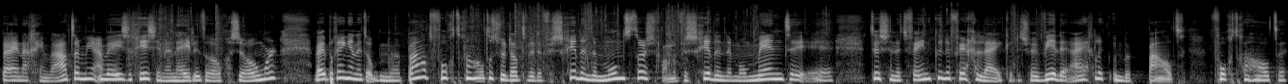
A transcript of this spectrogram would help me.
bijna geen water meer aanwezig is in een hele droge zomer. Wij brengen het op een bepaald vochtgehalte, zodat we de verschillende monsters van de verschillende momenten eh, tussen het veen kunnen vergelijken. Dus we willen eigenlijk een bepaald vochtgehalte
